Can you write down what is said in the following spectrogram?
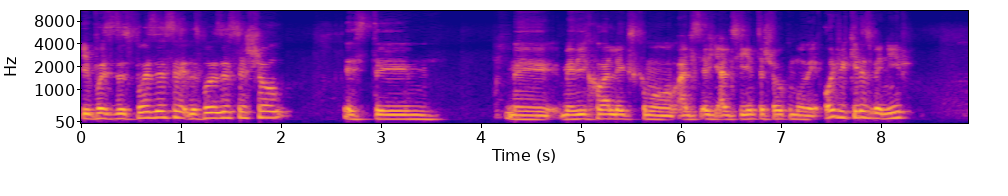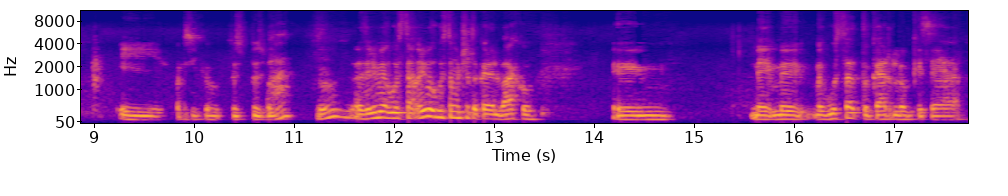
y pues después de ese, después de ese show, este me, me dijo Alex como al, al siguiente show como de, oye, ¿quieres venir? Y así que, pues, pues va, ¿no? A mí me gusta, a mí me gusta mucho tocar el bajo. Eh, me, me, me gusta tocar lo que sea.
